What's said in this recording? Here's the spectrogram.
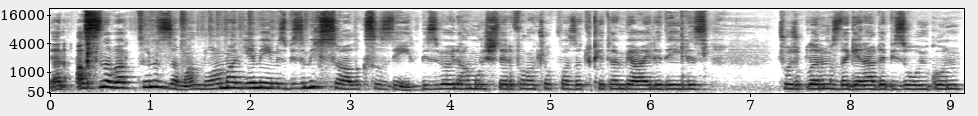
Yani aslına baktığınız zaman normal yemeğimiz bizim hiç sağlıksız değil. Biz böyle hamur işleri falan çok fazla tüketen bir aile değiliz. Çocuklarımız da genelde bize uygun.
